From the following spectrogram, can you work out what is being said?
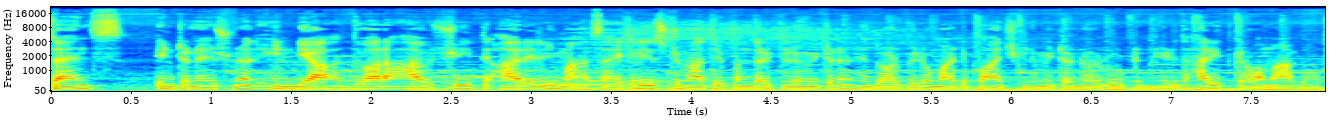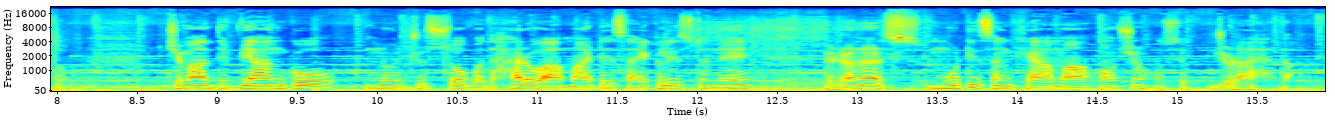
સાયન્સ ઇન્ટરનેશનલ ઇન્ડિયા દ્વારા આયોજિત આ રેલીમાં સાયકલિસ્ટ માટે પંદર કિલોમીટર અને દોડવીરો માટે પાંચ કિલોમીટરનો રૂટ નિર્ધારિત કરવામાં આવ્યો હતો. જેમાં દિવ્યાંગોનો જુસ્સો વધારવા માટે સાયકલિસ્ટ અને રનર્સ મોટી સંખ્યામાં હોંશે હોંશે જોડાયા હતા.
